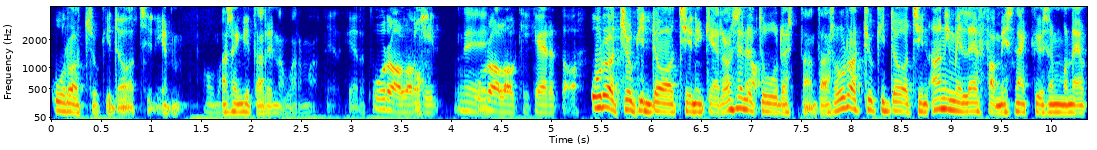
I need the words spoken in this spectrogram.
Urotsuki Dotsin, ja mä senkin tarinan varmaan teille kertoa. Urologi, niin. urologi kertoo. Urotsuki Dotsin, niin kerron sen nyt uudestaan taas. Urotsuki Dotsin anime-leffa, missä näkyy semmoinen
